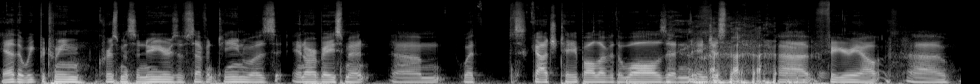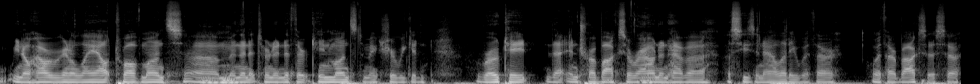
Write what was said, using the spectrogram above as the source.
yeah the week between Christmas and New Year's of 17 was in our basement um, with scotch tape all over the walls and, and just uh, figuring out, uh, you know, how we were going to lay out 12 months. Um, Mhm. And then it turned into 13 months to make sure we could rotate that intro box around and have a, a seasonality with our with our boxes. So,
